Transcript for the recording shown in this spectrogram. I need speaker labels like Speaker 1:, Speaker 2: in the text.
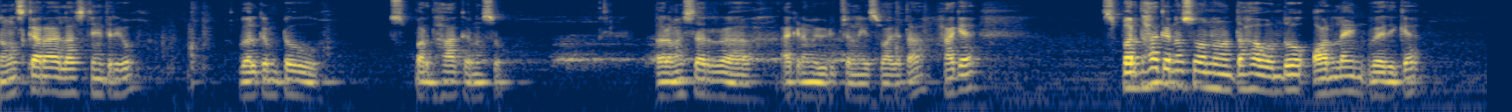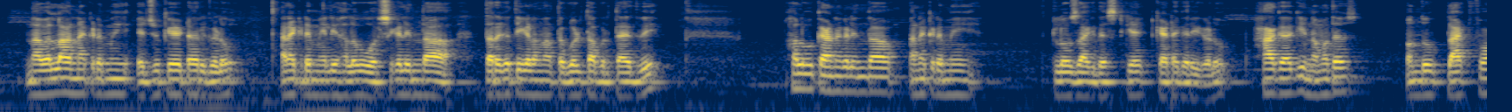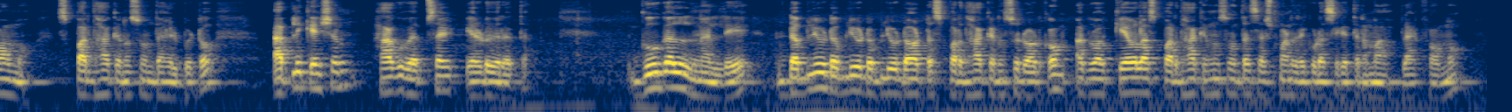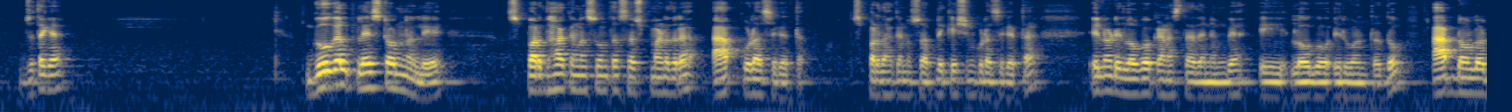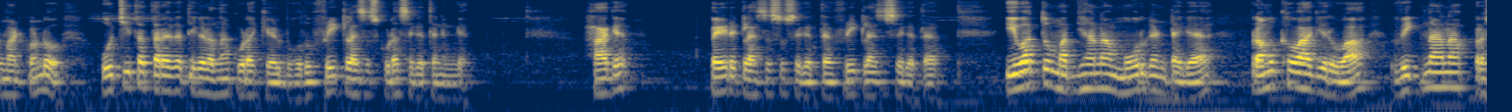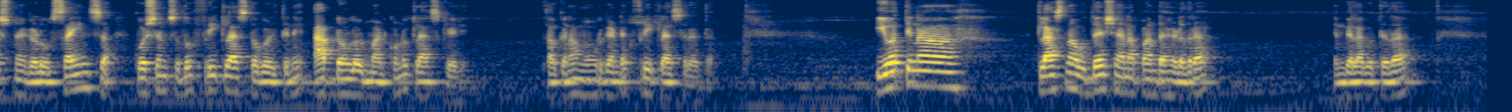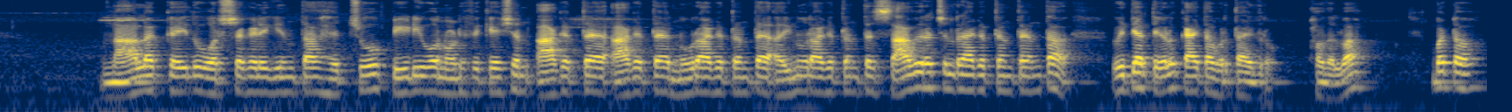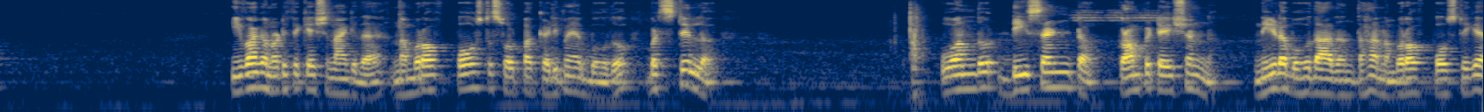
Speaker 1: ನಮಸ್ಕಾರ ಎಲ್ಲ ಸ್ನೇಹಿತರಿಗೂ. ವೆಲ್ಕಮ್ ಟು ಸ್ಪರ್ಧಾ ಕನಸು. ರಮೇಶ್ ಸರ್ ಅಕಾಡೆಮಿ ಯೂಟ್ಯೂಬ್ ಚಾನಲ್ಗೆ ಸ್ವಾಗತ. ಹಾಗೆ ಸ್ಪರ್ಧಾ ಕನಸು ಅನ್ನುವಂತಹ ಒಂದು ಆನ್ಲೈನ್ ವೇದಿಕೆ. ನಾವೆಲ್ಲ ಅನ್ ಅಕಾಡೆಮಿ ಎಜುಕೇಟರ್ಗಳು ಅನ್ ಅಕಾಡೆಮಿಯಲ್ಲಿ ಹಲವು ವರ್ಷಗಳಿಂದ ತರಗತಿಗಳನ್ನು ತಗೊಳ್ತಾ ಬರ್ತಾ ಇದ್ವಿ. ಹಲವು ಕಾರಣಗಳಿಂದ ಅನ್ ಅಕಾಡೆಮಿ ಕ್ಲೋಸ್ ಆಗಿದೆ ಸ್ಟೇಟ್ ಕ್ಯಾಟಗರಿಗಳು ಹಾಗಾಗಿ ನಮ್ಮದೇ ಒಂದು ಪ್ಲಾಟ್ಫಾರ್ಮ್ ಸ್ಪರ್ಧಾ ಕನಸು ಅಂತ ಹೇಳಿಬಿಟ್ಟು ಅಪ್ಲಿಕೇಶನ್ ಹಾಗೂ ವೆಬ್ಸೈಟ್ ಎರಡೂ ಇರುತ್ತೆ. ಗೂಗಲ್ನಲ್ಲಿ ಡಬ್ಲ್ಯೂ ಡಬ್ಲ್ಯೂ ಡಬ್ಲ್ಯೂ ಡಾಟ್ ಸ್ಪರ್ಧಾ ಕನಸು ಡಾಟ್ ಕಾಮ್ ಅಥವಾ ಕೇವಲ ಸ್ಪರ್ಧಾ ಕನಸು ಅಂತ ಸರ್ಚ್ ಮಾಡಿದ್ರೆ ಕೂಡ ಸಿಗುತ್ತೆ ನಮ್ಮ ಪ್ಲ್ಯಾಟ್ಫಾರ್ಮು ಜೊತೆಗೆ ಗೂಗಲ್ ಪ್ಲೇಸ್ಟೋರ್ನಲ್ಲಿ ಸ್ಪರ್ಧಾ ಕನಸು ಅಂತ ಸರ್ಚ್ ಮಾಡಿದ್ರೆ ಆ್ಯಪ್ ಕೂಡ ಸಿಗುತ್ತೆ. ಸ್ಪರ್ಧಾ ಕನಸು ಅಪ್ಲಿಕೇಶನ್ ಕೂಡ ಸಿಗುತ್ತೆ. ಇಲ್ಲಿ ನೋಡಿ ಲೋಗೋ ಕಾಣಿಸ್ತಾ ಇದೆ ನಿಮಗೆ, ಈ ಲೋಗೋ ಇರುವಂಥದ್ದು ಆ್ಯಪ್ ಡೌನ್ಲೋಡ್ ಮಾಡಿಕೊಂಡು ಉಚಿತ ತರಗತಿಗಳನ್ನು ಕೂಡ ಕೇಳಬಹುದು. ಫ್ರೀ ಕ್ಲಾಸಸ್ ಕೂಡ ಸಿಗುತ್ತೆ ನಿಮಗೆ. ಹಾಗೆ ಪೇಯ್ಡ್ ಕ್ಲಾಸಸ್ಸು ಸಿಗುತ್ತೆ ಫ್ರೀ ಕ್ಲಾಸಸ್ ಸಿಗುತ್ತೆ. ಇವತ್ತು ಮಧ್ಯಾಹ್ನ ಮೂರು ಗಂಟೆಗೆ ಪ್ರಮುಖವಾಗಿರುವ ವಿಜ್ಞಾನ ಪ್ರಶ್ನೆಗಳು ಸೈನ್ಸ್ ಕ್ವಶನ್ಸ್ದು ಫ್ರೀ ಕ್ಲಾಸ್ ತೊಗೊಳ್ತೀನಿ. ಆ್ಯಪ್ ಡೌನ್ಲೋಡ್ ಮಾಡಿಕೊಂಡು ಕ್ಲಾಸ್ ಕೇಳಿ. ಓಕೆನಾ ಮೂರು ಗಂಟೆಗೆ ಫ್ರೀ ಕ್ಲಾಸ್ ಇರುತ್ತೆ. ಇವತ್ತಿನ ಕ್ಲಾಸ್ನ ಉದ್ದೇಶ ಏನಪ್ಪ ಅಂತ ಹೇಳಿದ್ರೆ, ನಿಮಗೆಲ್ಲ ಗೊತ್ತಿದೆ, ನಾಲ್ಕೈದು ವರ್ಷಗಳಿಗಿಂತ ಹೆಚ್ಚು ಪಿ ಡಿ ಒ ನೋಟಿಫಿಕೇಶನ್ ಆಗತ್ತೆ ಆಗತ್ತೆ ನೂರಾಗತ್ತಂತೆ ಐನೂರಾಗತ್ತಂತೆ ಸಾವಿರ ಚಿಲ್ಲರೆ ಆಗತ್ತಂತೆ ಅಂತ ವಿದ್ಯಾರ್ಥಿಗಳು ಕಾಯ್ತಾ ಬರ್ತಾ ಇದ್ರು. ಹೌದಲ್ವಾ? ಬಟ್ ಇವಾಗ ನೋಟಿಫಿಕೇಶನ್ ಆಗಿದೆ ನಂಬರ್ ಆಫ್ ಪೋಸ್ಟ್ ಸ್ವಲ್ಪ ಕಡಿಮೆ ಇರಬಹುದು ಬಟ್ ಸ್ಟಿಲ್ ಒಂದು ಡೀಸೆಂಟ್ ಕಾಂಪಿಟೇಷನ್ ನೀಡಬಹುದಾದಂತಹ ನಂಬರ್ ಆಫ್ ಪೋಸ್ಟಿಗೆ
